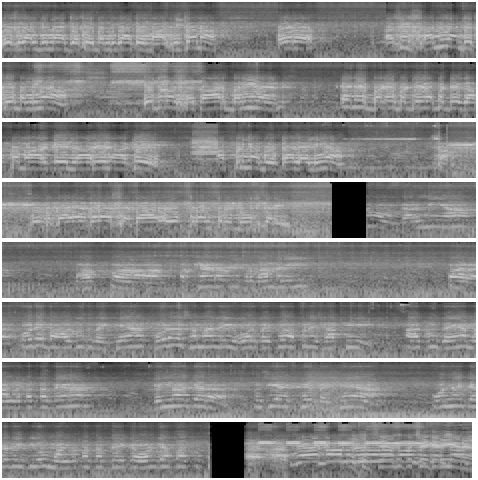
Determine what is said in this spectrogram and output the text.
ਇਸ ਗੱਲ ਦੀ ਮੈਂ ਜਥੇਬੰਦੀਆਂ ਤੋਂ ਮਾਫੀ ਚਾਹਣਾ ਔਰ ਅਸੀਂ ਸਾਰੀਆਂ ਜਥੇਬੰਦੀਆਂ, ਇਹ ਜੋ ਸਰਕਾਰ ਬਣੀ ਹੈ, ਇਹਨੇ ਬੜੇ ਵੱਡੇ ਵੱਡੇ ਗੱਪ ਮਾਰ ਕੇ, ਲਾਰੇ ਲਾ ਕੇ ਆਪਣੀਆਂ ਵੋਟਾਂ ਲੈ ਲੀਆਂ ਉਹ ਬਕਾਇਆ ਜਿਹੜਾ ਸਰਕਾਰ ਉਹ ਤੁਰੰਤ ਰਿਲੀਜ਼ ਕਰੇ। ਗਰਮੀ ਆ ਪੱਖਿਆਂ ਦਾ ਕੋਈ ਪ੍ਰਬੰਧ ਨਹੀਂ, ਪਰ ਉਹਦੇ ਬਾਵਜੂਦ ਬੈਠੇ ਆ ਥੋੜਾ ਸਮਾਂ ਲਈ ਹੋਰ ਬੈਠੋ, ਆਪਣੇ ਸਾਥੀ ਆਗੂ ਗਏ ਆ, ਮੰਗ ਪੱਤਰ ਦੇਣਾ। ਜਿੰਨਾ ਚਿਰ ਤੁਸੀਂ ਇੱਥੇ ਬੈਠੇ ਆ ਉਹਨੇ ਚਿਰ ਵੀ ਕਿ ਉਹ ਮੰਗ ਪੱਤਰ ਦੇ ਕੇ ਆਉਣਗੇ ਆਪਾਂ। ਪਿੱਛੇ ਉਹਨੂੰ ਪਿੱਛੇ ਕਰੀ ਯਾਰ।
